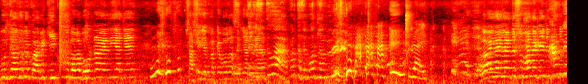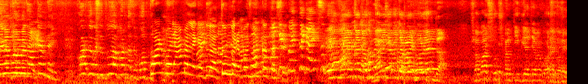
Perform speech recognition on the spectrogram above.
বুঝতে হবে আমি কি করব বাবা ভোটটা নিয়ে আছে। শাশুড়ি মা কেমন আছে জানি না। রাইট আমার লেগে দুয়া তুম করে বদনাম করতেছে। সবার সুখ শান্তি দিয়ে যাবে ঘরে ঘরে।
